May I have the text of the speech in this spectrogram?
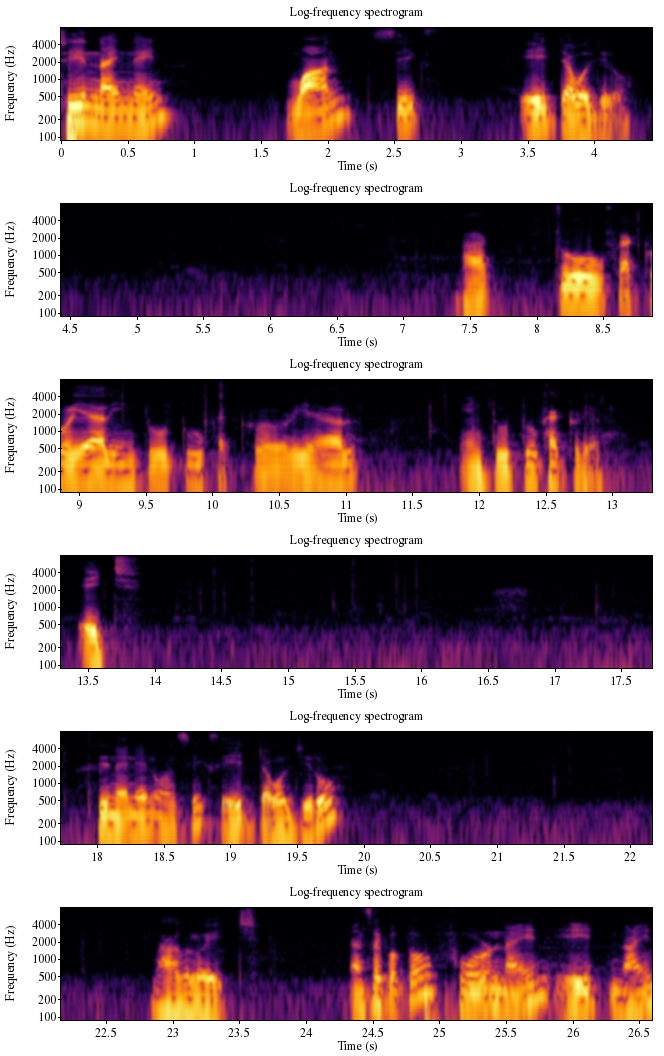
three nine nine one six eight double zero ভাগ two factorial into two factorial into two factorial eight three nine nine one six eight double zero ভাগ হলো এইট অ্যান্সার কত four nine eight nine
